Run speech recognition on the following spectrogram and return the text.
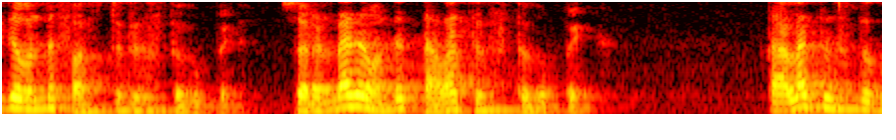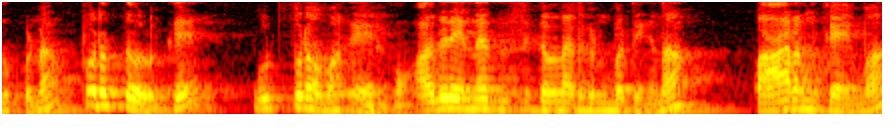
இது வந்து ஃபஸ்ட்டு திசு தொகுப்பு. ஸோ ரெண்டாவது வந்து தலை திசு தொகுப்பு. தலை திசு தொகுப்புனா புறத்தோலுக்கு உட்புறமாக இருக்கும். அதில் என்ன திசுக்கள்லாம் இருக்குன்னு பார்த்தீங்கன்னா parenchyma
